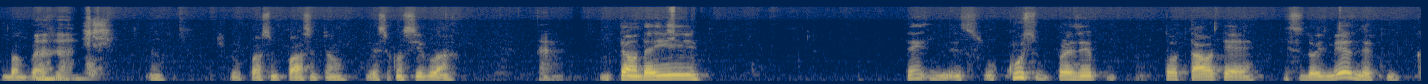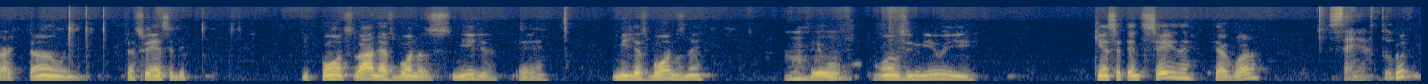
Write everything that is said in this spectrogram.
Banco Brasil. Uhum. Acho que o próximo passo, então, ver se eu consigo lá. Tá. Então, daí tem, o custo, por exemplo, total até esses dois meses, né, com cartão e transferência de, de pontos lá, né, as bônus milhas, é, milhas bônus, né, uhum. deu 11.576, né, até agora. Certo. Tudo,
